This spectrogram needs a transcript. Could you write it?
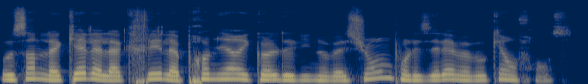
au sein de laquelle elle a créé la première école de l'innovation pour les élèves avocats en France.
